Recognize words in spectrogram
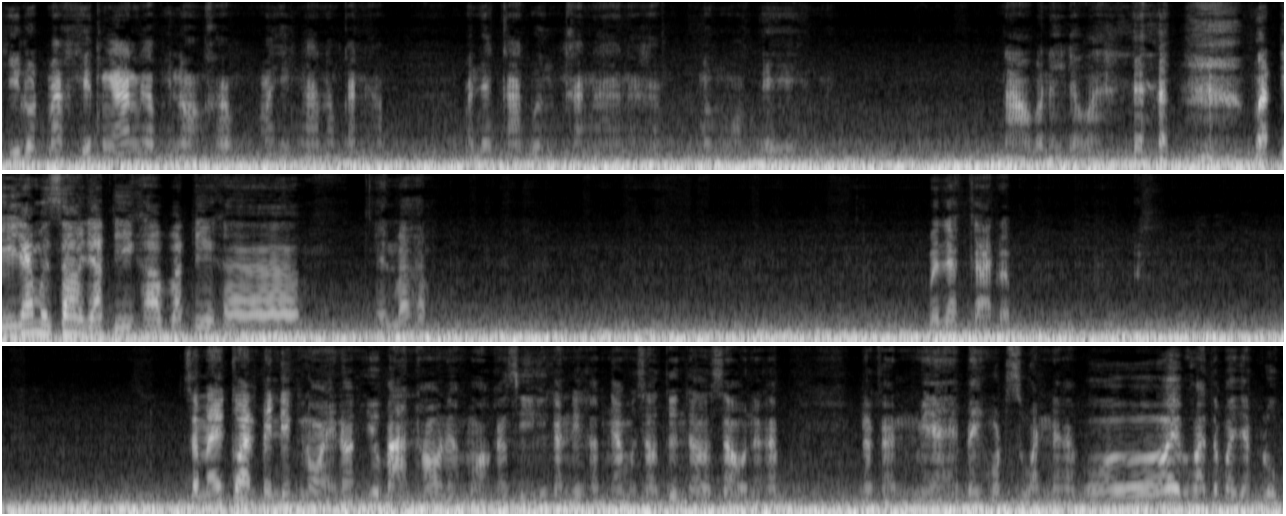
ขี่รถมาเหตุงานครับ พี่น้องครับ มาเหตุงานน้ากันครับบรรยากาศเบื้องข้างหน้านะครับเบื้องหมอกเต็มหนาวปานไหนเดี๋ยวว่า วัดดีย่ามมือเศร้ายัดดีครับวัดดีครับ เห็นไหมครับ บรรยากาศแบบ สมัยก่อนเป็นเด็กหน่อยเนาะอยู่บ้านเฮานะหมอกกันสีคือกันนี่ครับย่ามมือเศร้าตื่นเช้าเศร้านะครับ แล้วกันแม่ไปหดสวนนะครับ โอ้ยพอจะไปอยากลุก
